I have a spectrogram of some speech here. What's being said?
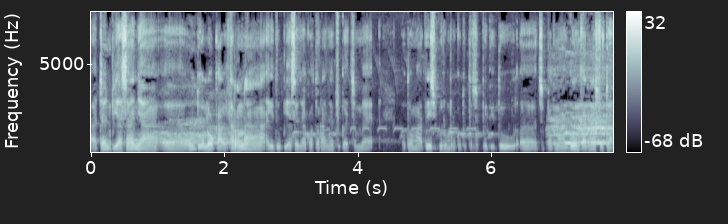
Uh, dan biasanya uh, untuk lokal ternak itu biasanya kotorannya juga jemek. Otomatis burung perkutut tersebut itu uh, cepat manggung karena sudah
